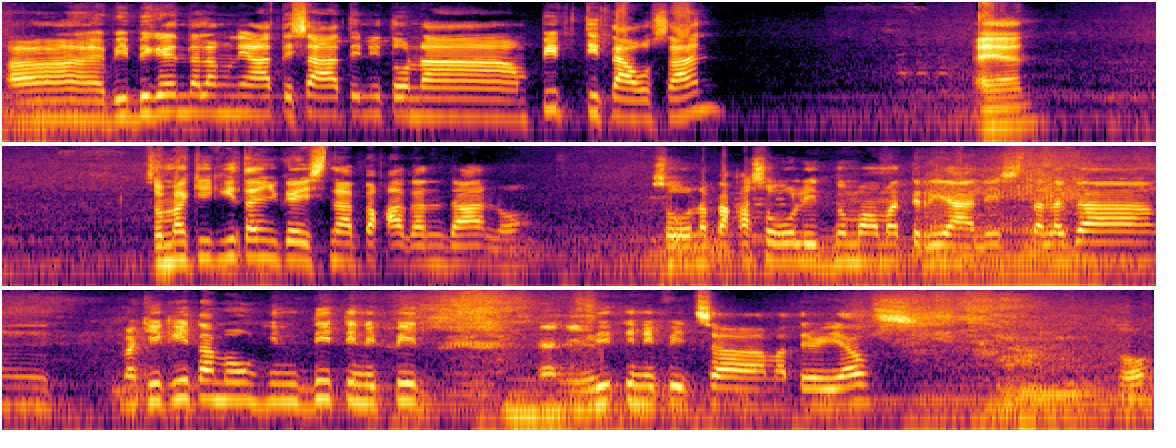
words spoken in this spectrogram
Ah, bibigay na lang ni ate sa atin ito ng 50,000. Ayan. So makikita nyo guys, napakaganda no. So napaka-solid ng mga materyales. Talagang makikita mong hindi tinipid. Ayan, hindi tinipid sa materials. So.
